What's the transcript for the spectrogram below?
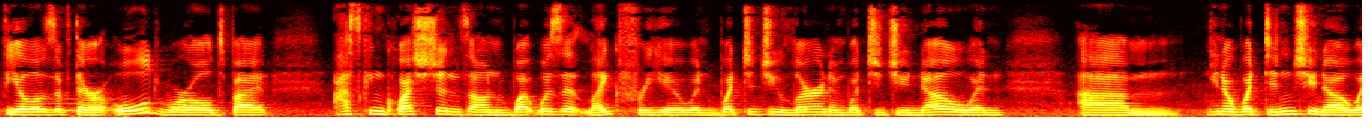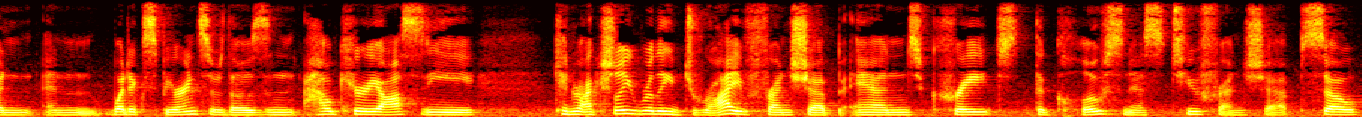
feel as if they're old world, but asking questions on what was it like for you and what did you learn and what did you know and um, you know what didn't you know and and what experience are those and how curiosity can actually really drive friendship and create the closeness to friendship. So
